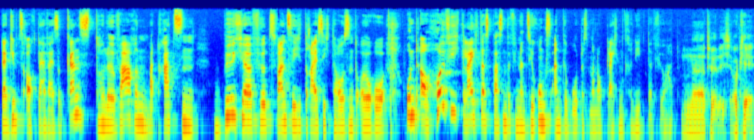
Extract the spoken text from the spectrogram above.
Da gibt's auch teilweise ganz tolle Waren, Matratzen, Bücher für 20.000, 30.000 Euro und auch häufig gleich das passende Finanzierungsangebot, dass man auch gleich einen Kredit dafür hat. Natürlich, okay.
